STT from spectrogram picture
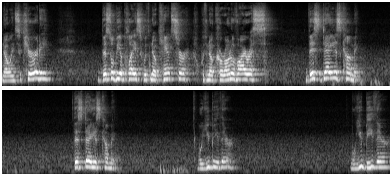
no insecurity, This will be a place with no cancer, with no coronavirus. This day is coming. This day is coming. Will you be there? Will you be there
